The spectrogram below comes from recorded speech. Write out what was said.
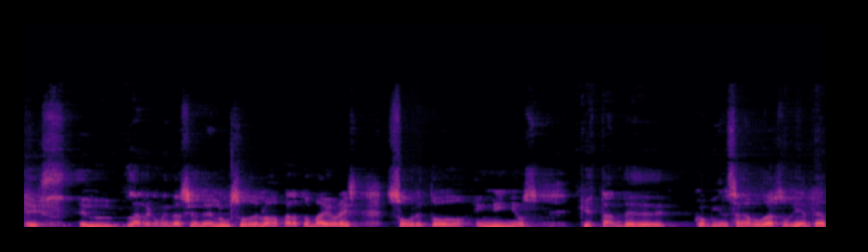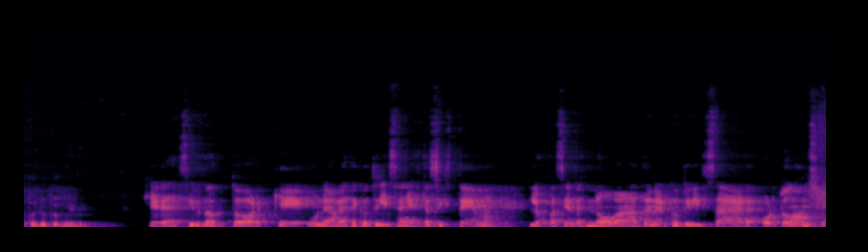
es la recomendación del uso de los aparatos mayores, sobre todo en niños que están desde comienzan a mudar sus dientes hasta que terminen. Quiere decir, doctor, que una vez de que utilizan este sistema, los pacientes no van a tener que utilizar ortodoncia.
